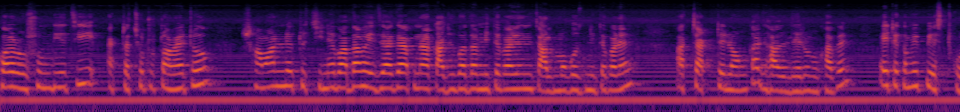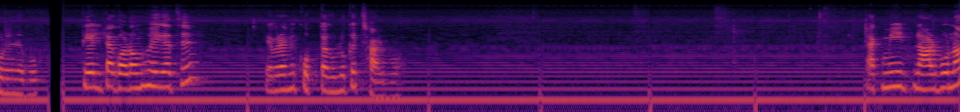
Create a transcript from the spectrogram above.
কর রসুন দিয়েছি, একটা ছোট টমেটো, সামান্য একটু চিনে বাদাম, এই জায়গায় আপনারা কাজু বাদাম নিতে পারেন চালমগজ নিতে পারেন, আর চারটে লঙ্কা, ঝাল যেরম খাবেন এটাকে আমি পেস্ট করে নেব। তেলটা গরম হয়ে গেছে, এবার আমি কোপ্তাগুলোকে ছাড়বো। এক মিনিট নাড়বো না,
